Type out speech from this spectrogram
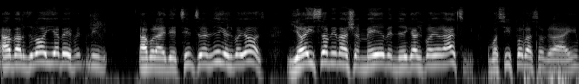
אבל זה לא יהיה באופן פנימי. אבל על ידי צמצום ונרגש בו יוז, יויסו ממה שמאיר ונרגש בו יור עצמי. הוא מוסיף פה בסוגריים,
